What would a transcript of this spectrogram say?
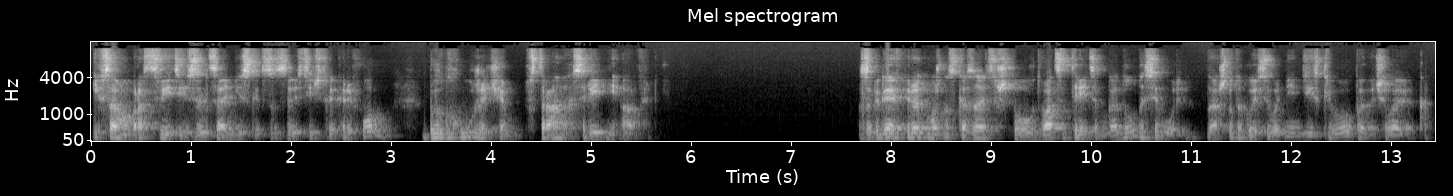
и в самом расцвете изоляционистских социалистических реформ был хуже, чем в странах Средней Африки. Забегая вперед, можно сказать, что в 23 году на сегодня, да, что такое сегодня индийский ВВП на человека,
